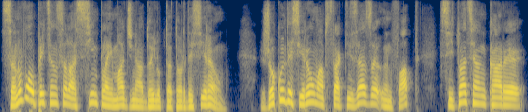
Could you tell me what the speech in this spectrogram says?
Să nu vă opriți însă la simpla imagine a doi luptători de Sireum. Jocul de Sireum abstractizează, în fapt, situația în care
